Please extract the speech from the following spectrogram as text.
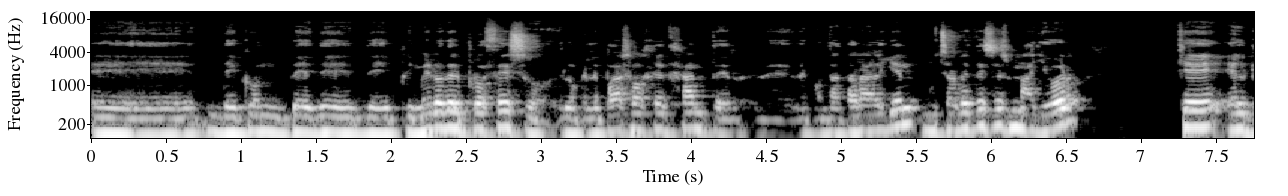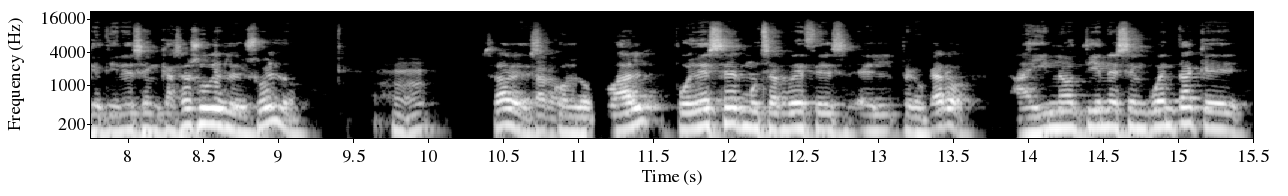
eh, de, primero del proceso, lo que le pasa al headhunter de, contratar a alguien, muchas veces es mayor que el que tienes en casa subirle el sueldo. ¿Sabes? Con lo cual puede ser muchas veces el. Pero claro, ahí no tienes en cuenta que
